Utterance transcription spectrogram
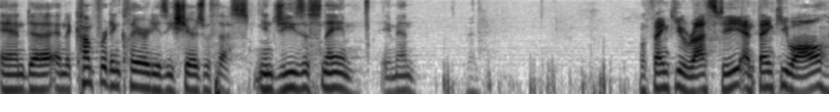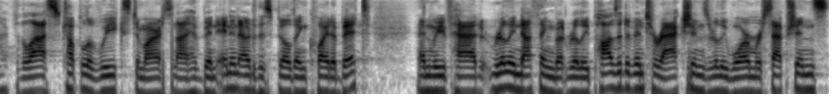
and, uh, and a comfort and clarity as he shares with us. In Jesus' name, amen. Well, thank you, Rusty, and thank you all. For the last couple of weeks, Damaris and I have been in and out of this building quite a bit and we've had really nothing but really positive interactions, really warm receptions.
